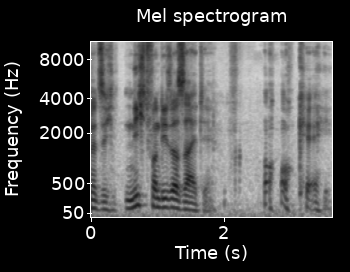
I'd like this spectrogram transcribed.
Öffnet sich nicht von dieser Seite. Okay.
